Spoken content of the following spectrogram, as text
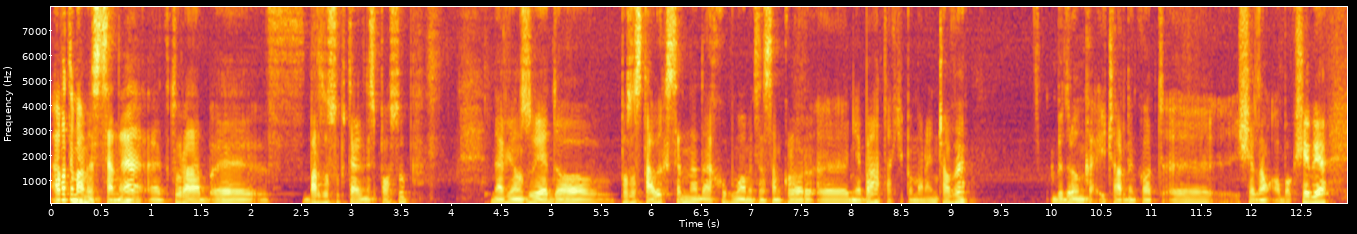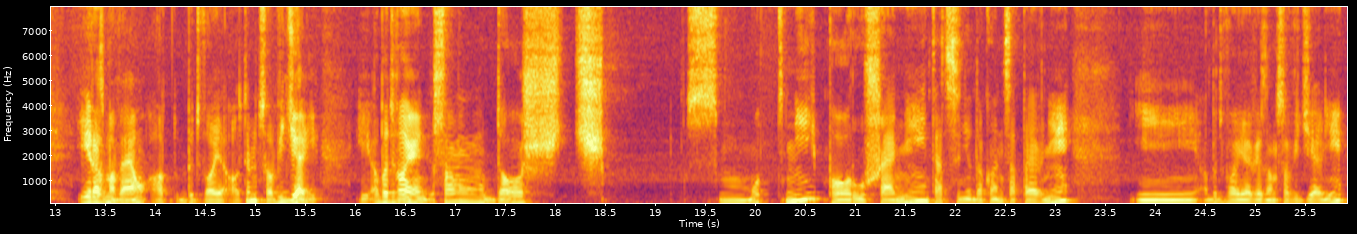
A potem mamy scenę, e, która e, w bardzo subtelny sposób nawiązuje do pozostałych scen na dachu, bo mamy ten sam kolor e, nieba, taki pomarańczowy. Biedronka i czarny kot siedzą obok siebie i rozmawiają obydwoje o tym, co widzieli. I obydwoje są dość smutni, poruszeni, tacy nie do końca pewni i obydwoje wiedzą, co widzieli.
